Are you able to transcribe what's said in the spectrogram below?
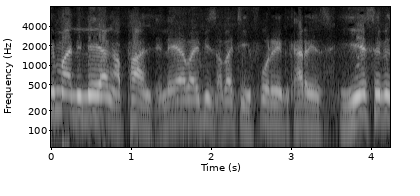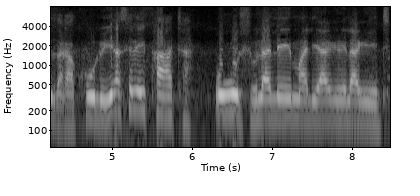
imali le yangaphandle le abayibiza bathi yi-foreign currency yiyo esebenza kakhulu iyasebeyiphatha ukudlula le imali yakelakithi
